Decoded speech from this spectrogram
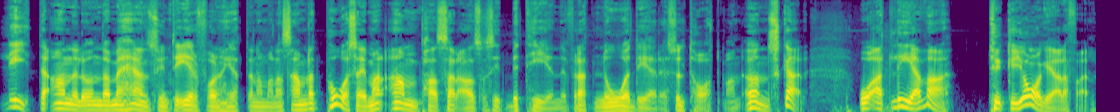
lite annorlunda med hänsyn till erfarenheterna man har samlat på sig. Man anpassar alltså sitt beteende för att nå det resultat man önskar. Och att leva, tycker jag i alla fall,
